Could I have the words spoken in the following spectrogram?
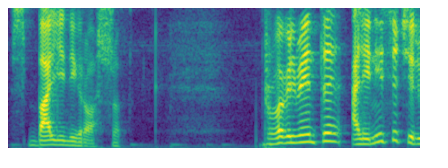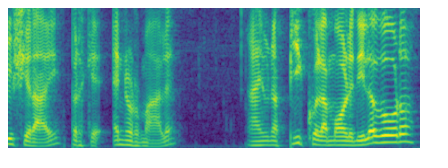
sbagli di grosso. Probabilmente all'inizio ci riuscirai, perché è normale. Hai una piccola mole di lavoro,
